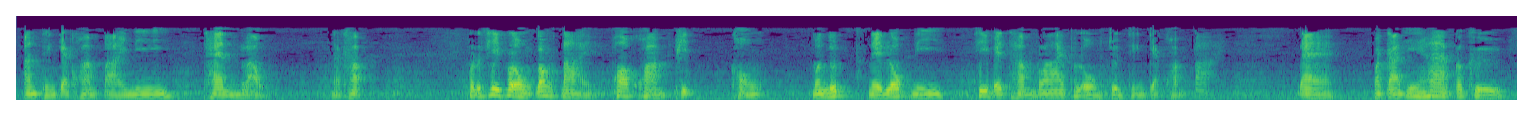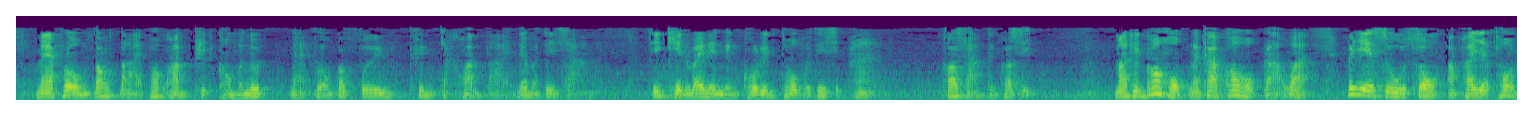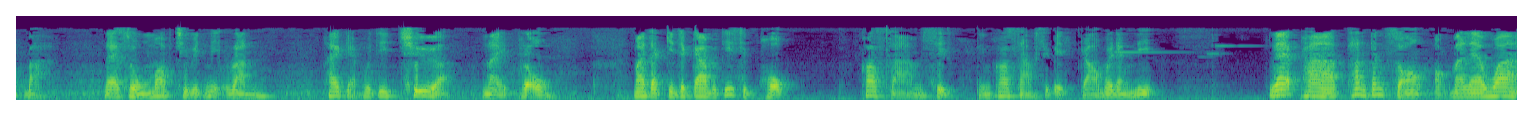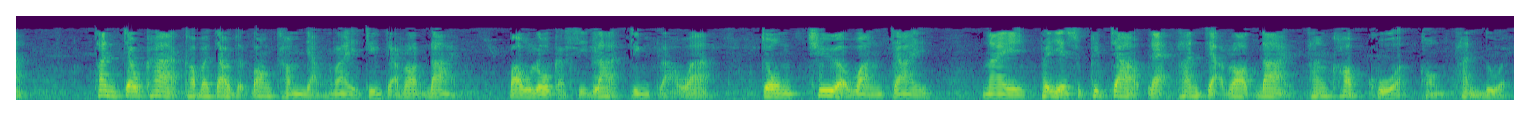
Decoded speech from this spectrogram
อันถึงแก่ความตายนี้แทนเรานะครับเพราะที่พระองค์ต้องตายเพราะความผิดของมนุษย์ในโลกนี้ที่ไปทำร้ายพระองค์จนถึงแก่ความตาย แต่ประการที่ห้าก็คือ แม้พระองค์ต้องตายเพราะความผิดของมนุษย์นะพระองค์ก็ฟื้นขึ้นจากความตายในวันที่สาม ที่เขียนไว้ในหนึ่งโครินโตบทที่สิบห้าข้อสามถึงข้อสี่มาถึงข้อหกนะครับ ข้อหกกล่าวว่า พระเยซูทรงอภัยโทษบาปและทรงมอบชีวิตนิรันดร์ให้แก่ผู้ที่เชื่อในพระองค์ มาจากกิจการบทที่สิบหกข้อสามสิบถึงข้อสามสิบเอ็ดกล่าวไว้ดังนี้ และพาท่านทั้งสองออกมาแล้วว่า ท่านเจ้าข้าข้าพเจ้าจะต้องทำอย่างไรจึงจะรอดได้ เปาโลกับศิลาจึงกล่าวว่า จงเชื่อวางใจในพระเยซูคริสต์เจ้าและท่านจะรอดได้ทั้งครอบครัวของท่านด้วย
